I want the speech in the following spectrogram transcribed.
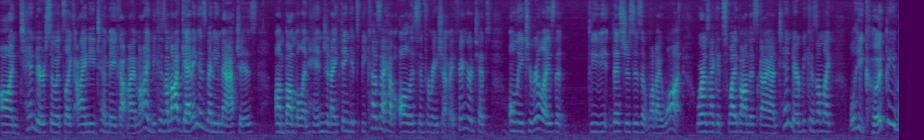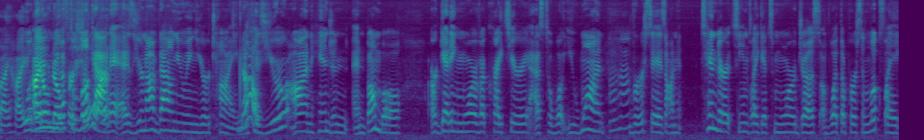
on Tinder. So it's like I need to make up my mind because I'm not getting as many matches on Bumble and Hinge. And I think it's because I have all this information at my fingertips only to realize that the, this just isn't what I want. Whereas I could swipe on this guy on Tinder because I'm like, well, he could be my height. Well, I don't know you have for to sure. look at it as you're not valuing your time No. because you're on Hinge and, and Bumble are getting more of a criteria as to what you want Mhm. versus on Tinder it seems like it's more just of what the person looks like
